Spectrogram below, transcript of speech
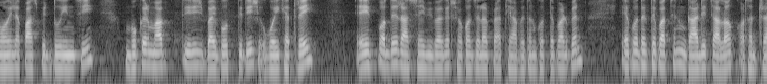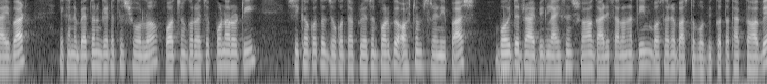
মহিলা পাঁচ ফিট দুই ইঞ্চি, বুকের মাপ তিরিশ বাই বত্রিশ উভয় ক্ষেত্রেই। এই পদে রাজশাহী বিভাগের সকল জেলার প্রার্থী আবেদন করতে পারবেন। এরপর দেখতে পাচ্ছেন গাড়ি চালক অর্থাৎ ড্রাইভার। এখানে বেতন গেট হচ্ছে ষোলো, পদ সংখ্যা রয়েছে পনেরোটি। শিক্ষাগত যোগ্যতা প্রয়োজন পড়বে অষ্টম শ্রেণি পাস বৈধ ড্রাইভিং লাইসেন্স সহ গাড়ি চালানোর তিন বছরের বাস্তব অভিজ্ঞতা থাকতে হবে।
